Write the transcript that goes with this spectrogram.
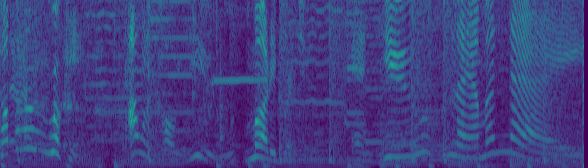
Couple of rookies. I'm gonna call you Muddy Britches, and you Lemonade.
